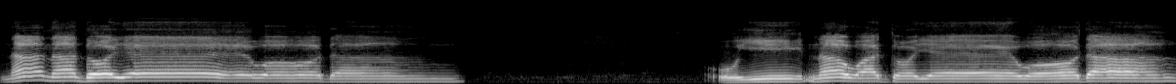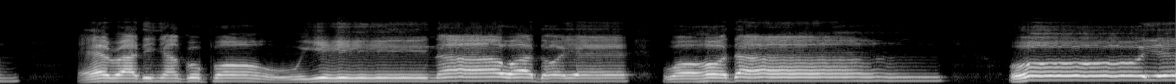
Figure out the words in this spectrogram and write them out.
nanadoye na wadɔyɛ wɔ hɔ daa ɛwurade nyankopɔn woyie na wadɔyɛ wɔ hɔ daa oye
